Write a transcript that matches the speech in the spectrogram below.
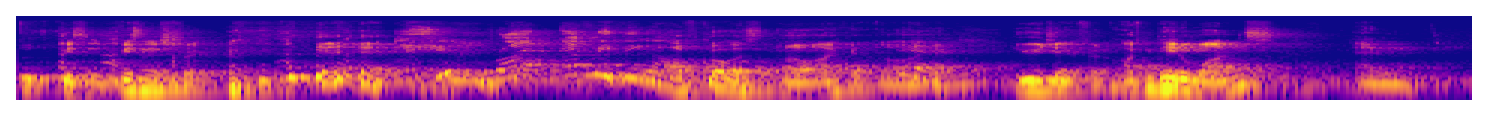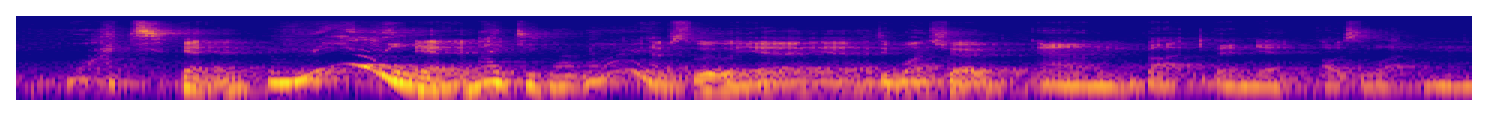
Business, business trip. Write everything off. of course, I like it. I like Yeah. it. Huge effort. I competed once, and What? yeah, Really? Yeah. I did not know. absolutely, yeah, yeah. I did one show, um, but then yeah, I was like, mm,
